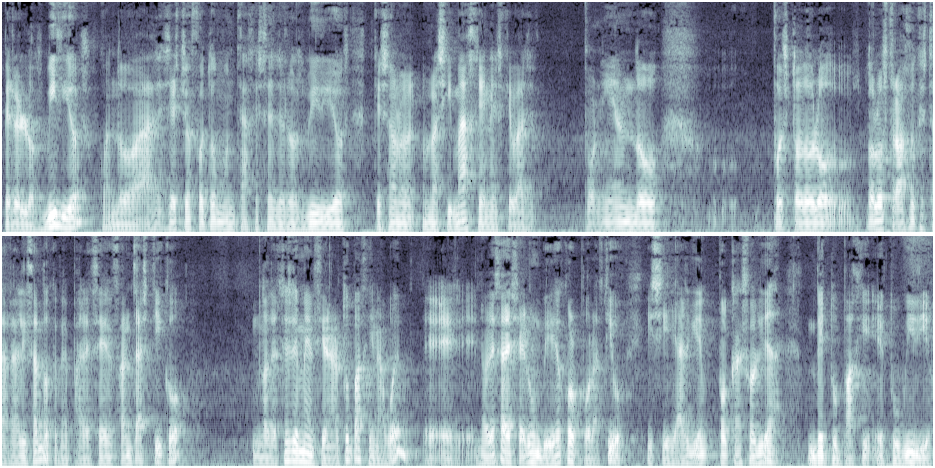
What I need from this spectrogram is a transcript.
Pero en los vídeos, cuando has hecho fotomontajes de los vídeos, que son unas imágenes que vas poniendo pues todo todos los trabajos que estás realizando, que me parece fantástico, no dejes de mencionar tu página web. Eh, no deja de ser un vídeo corporativo. Y si alguien por casualidad ve tu, eh, tu vídeo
